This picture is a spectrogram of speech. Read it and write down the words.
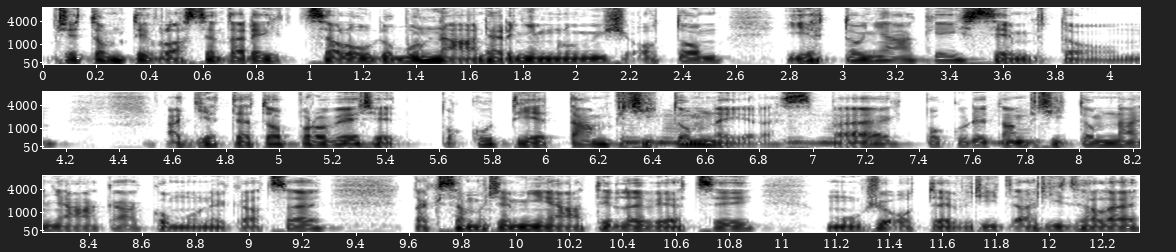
přitom ty vlastně tady celou dobu nádherně mluvíš o tom, je to nějaký symptom a jděte to prověřit. Pokud je tam přítomný mm-hmm. respekt, pokud je tam mm-hmm přítomná nějaká komunikace, tak samozřejmě já tyhle věci můžu otevřít a říct, hele,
